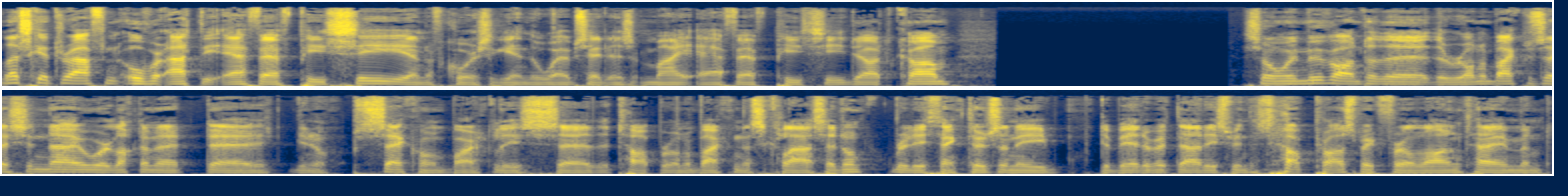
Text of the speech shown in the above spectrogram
let's get drafting over at the FFPC. And of course, again, the website is myffpc.com. So when we move on to the, the running back position now, we're looking at uh, you know Saquon Barkley's uh, the top running back in this class. I don't really think there's any debate about that. He's been the top prospect for a long time, and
